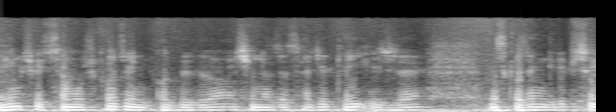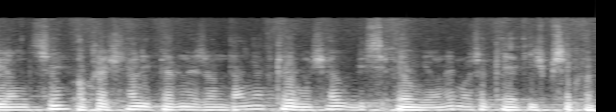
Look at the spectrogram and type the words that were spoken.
Większość samoszkodzeń odbywała się na zasadzie tej, że skazani grypsujący określali pewne żądania, które musiały być spełnione. Może to jakiś przykład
